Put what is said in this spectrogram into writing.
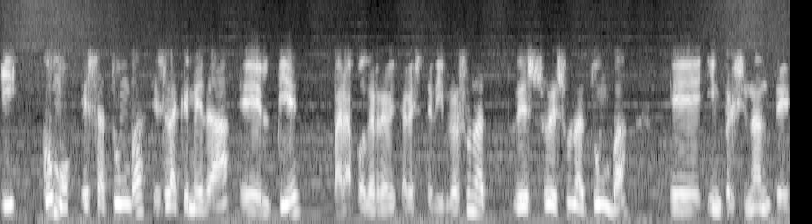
Y cómo esa tumba es la que me da el pie para poder realizar este libro. Es una, eso es una tumba eh, impresionante.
